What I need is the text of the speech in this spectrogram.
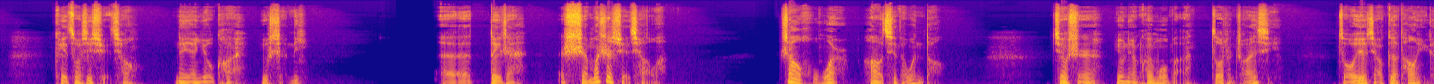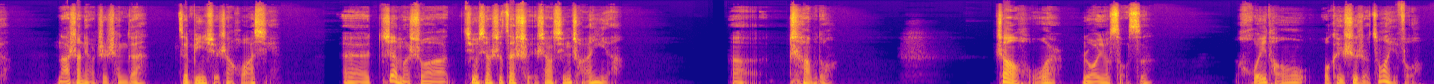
可以做些雪橇，那样又快又省力。呃，对战，什么是雪橇啊？赵胡儿好奇的问道。就是用两块木板做成船型，左右脚各套一个，拿上两只撑杆，在冰雪上滑行。呃，这么说就像是在水上行船一样，呃，差不多。赵胡儿若有所思，回头我可以试着做一副。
